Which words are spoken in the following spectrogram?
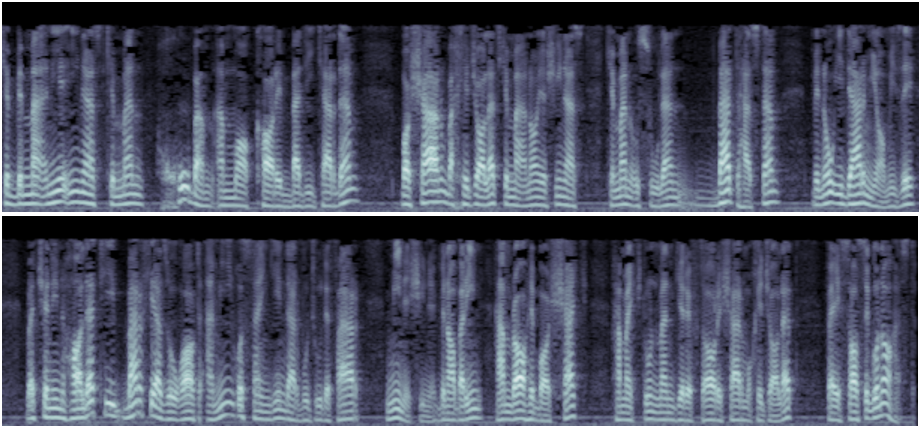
که به معنی این است که من خوبم اما کار بدی کردم با شرم و خجالت که معنایش این است که من اصولا بد هستم به نوعی در میآمیزه و چنین حالتی برخی از اوقات عمیق و سنگین در وجود فرد می نشینه بنابراین همراه با شک همکنون من گرفتار شرم و خجالت و احساس گناه هستم.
